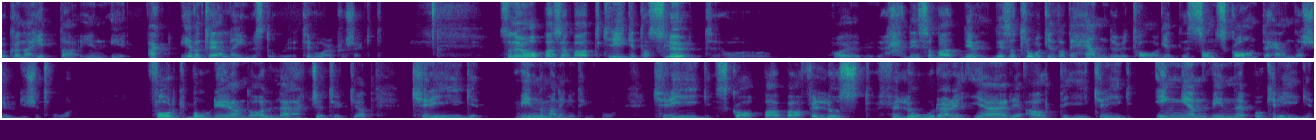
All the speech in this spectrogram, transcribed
att kunna hitta in e-, eventuella investorer till våra projekt. Så nu hoppas jag bara att kriget tar slut. Och, det, är så bara, det, det, är så tråkigt att det hände överhuvudtaget. Sånt ska inte hända 2022. Folk borde ju ändå ha lärt sig, tycker jag, att krig vinner man ingenting på. Krig skapar bara förlust. Förlorare är det alltid i krig. Ingen vinner på krig.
